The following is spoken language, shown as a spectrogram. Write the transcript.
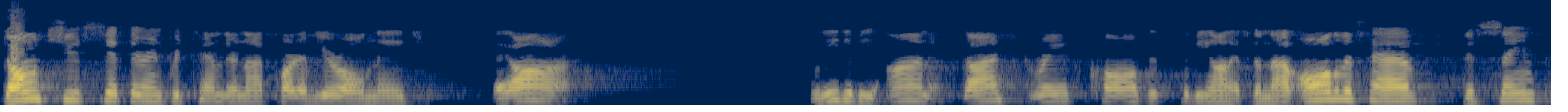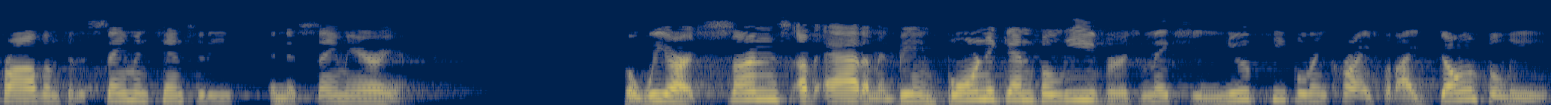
Don't you sit there and pretend they're not part of your old nature. They are. We need to be honest. God's grace calls us to be honest. And not all of us have the same problem to the same intensity in the same area. But we are sons of Adam, and being born again believers makes you new people in Christ. But I don't believe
